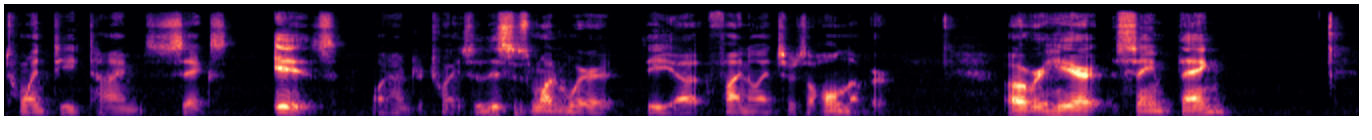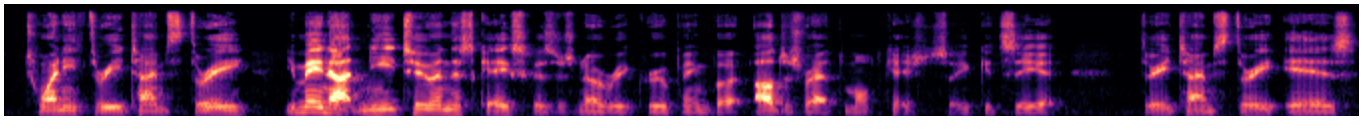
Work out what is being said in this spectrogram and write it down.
20 times 6 is 120. So this is one where the uh, final answer is a whole number. Over here, same thing. 23 times 3. You may not need to in this case because there's no regrouping, but I'll just write the multiplication so you could see it. 3 times 3 is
